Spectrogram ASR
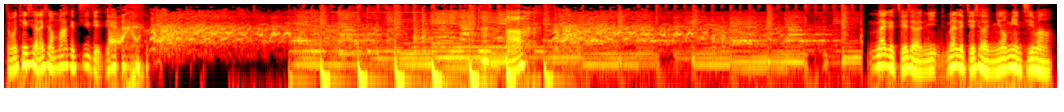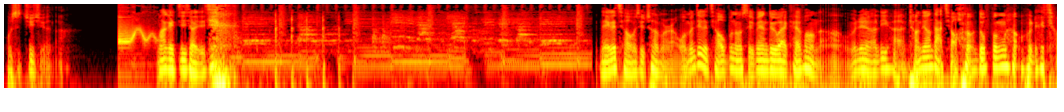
怎么听起来像妈个鸡姐姐？啊！麦个姐姐，你麦个姐姐，你要面基吗？我是拒绝的。麦个鸡小姐姐，哪个桥我去串门啊？我们这个桥不能随便对外开放的啊！我们这个厉害，长江大桥 都封了，我这个桥。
